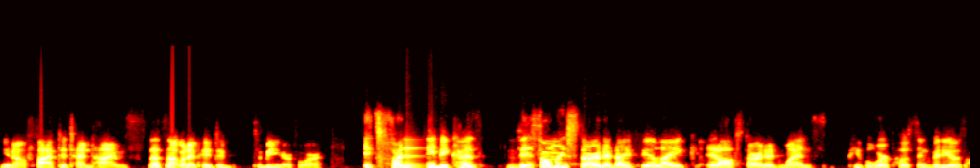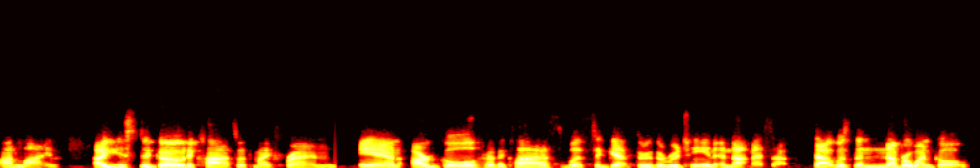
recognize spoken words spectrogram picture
you know, five to 10 times. That's not what I paid to, to be here for. It's funny because this only started, I feel like it all started when people were posting videos online. I used to go to class with my friends, and our goal for the class was to get through the routine and not mess up. That was the number one goal.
